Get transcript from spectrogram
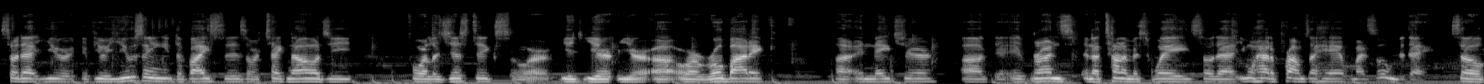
so that you're if you're using devices or technology for logistics or your your uh, or robotic uh, in nature, uh, it runs in autonomous way so that you won't have the problems I had with my Zoom today. So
